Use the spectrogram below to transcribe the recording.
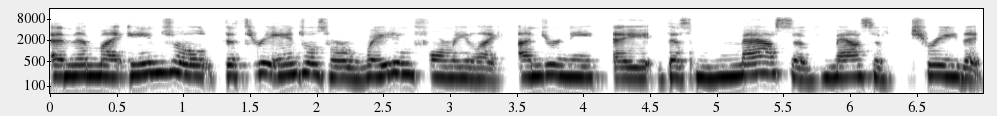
and then my angel the three angels were waiting for me like underneath a this massive massive tree that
